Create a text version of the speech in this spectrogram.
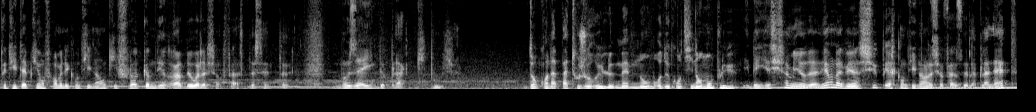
petit à petit, ont formé des continents qui flottent comme des radeaux à la surface de cette mosaïque de plaques qui bougent. Donc on n'a pas toujours eu le même nombre de continents non plus. Eh bien, il y a 600 millions d'années, on avait un super continent à la surface de la planète.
